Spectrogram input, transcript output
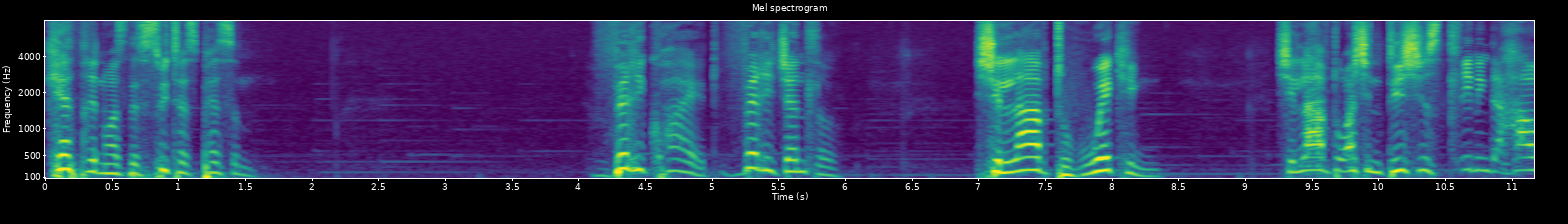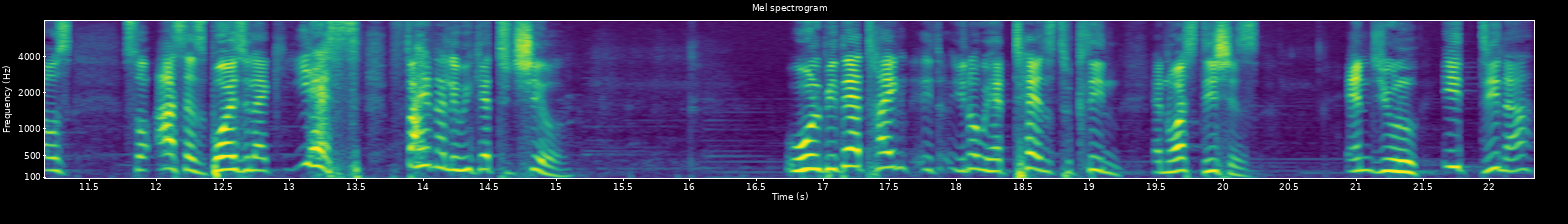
Catherine was the sweetest person. Very quiet, very gentle. She loved working. She loved washing dishes, cleaning the house. So, us as boys, we're like, yes, finally we get to chill. We'll be there trying, you know, we had turns to clean and wash dishes. And you'll eat dinner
